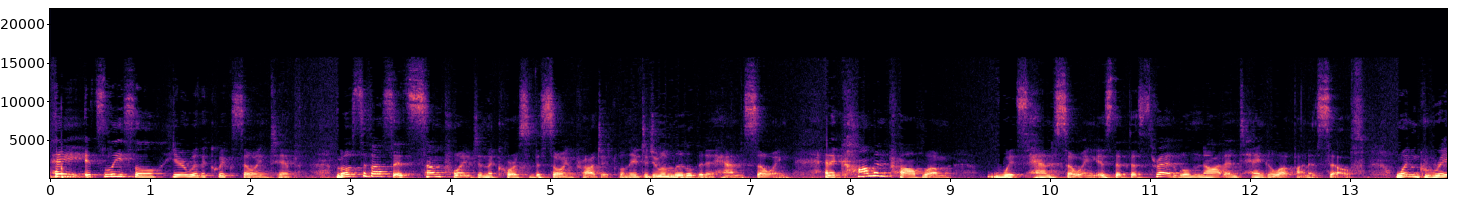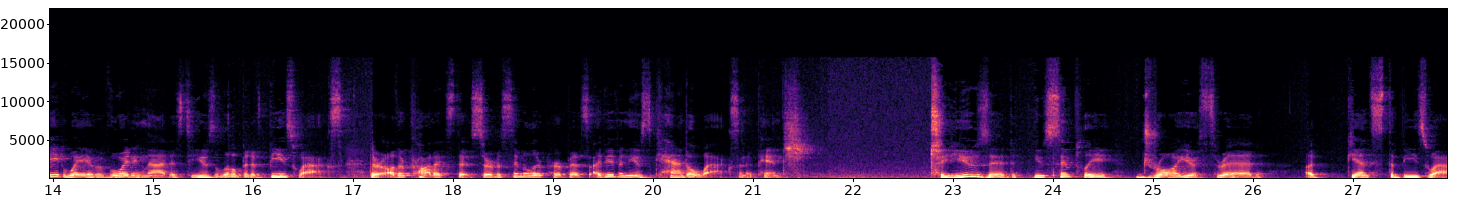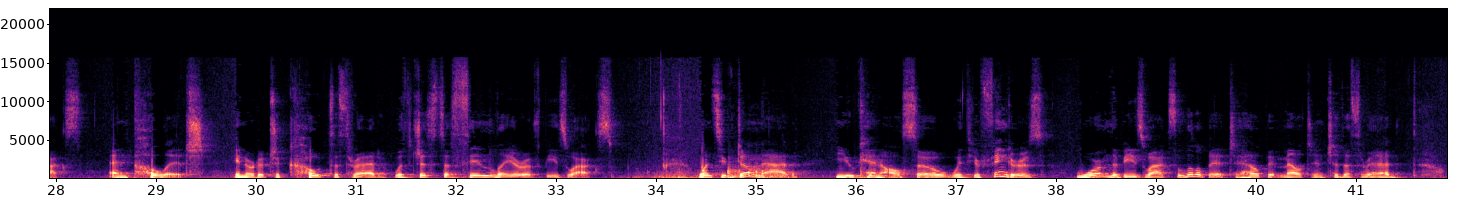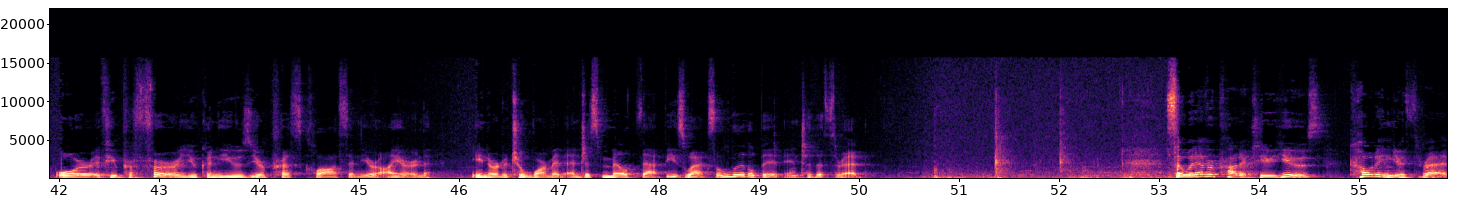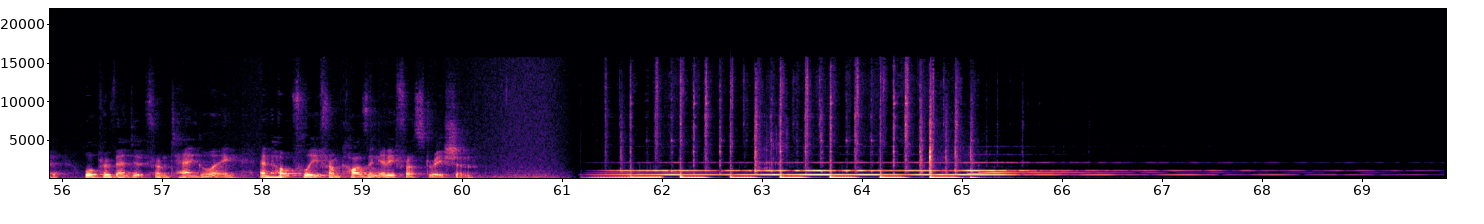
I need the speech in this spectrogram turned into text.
Hey, it's Liesl here with a quick sewing tip. Most of us at some point in the course of a sewing project will need to do a little bit of hand sewing. And a common problem with hand sewing is that the thread will not entangle up on itself. One great way of avoiding that is to use a little bit of beeswax. There are other products that serve a similar purpose. I've even used candle wax in a pinch. To use it, you simply draw your thread against the beeswax and pull it in order to coat the thread with just a thin layer of beeswax. Once you've done that, you can also, with your fingers, warm the beeswax a little bit to help it melt into the thread. Or if you prefer, you can use your press cloth and your iron in order to warm it and just melt that beeswax a little bit into the thread. So whatever product you use, coating your thread will prevent it from tangling and hopefully from causing any frustration.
